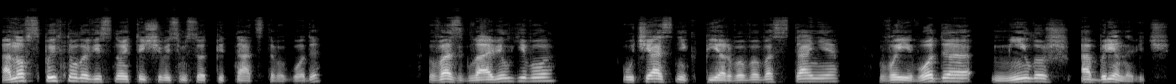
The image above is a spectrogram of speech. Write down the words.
Оно вспыхнуло весной 1815 года, возглавил его участник первого восстания воевода Милош Абренович.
